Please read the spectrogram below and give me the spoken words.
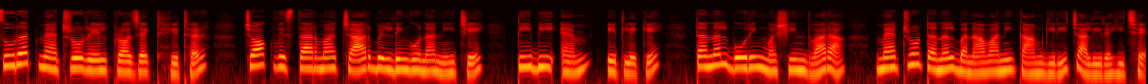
સુરત મેટ્રો રેલ પ્રોજેક્ટ હેઠળ ચોક વિસ્તારમાં ચાર બિલ્ડિંગોના નીચે ટીબીએમ એટલે કે ટનલ બોરિંગ મશીન દ્વારા મેટ્રો ટનલ બનાવવાની કામગીરી ચાલી રહી છે.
